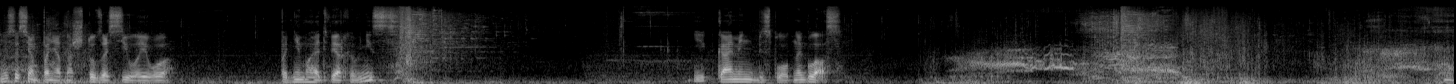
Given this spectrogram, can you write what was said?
Не совсем понятно, что за сила его поднимает вверх и вниз. И камень бесплотный глаз. Ну,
